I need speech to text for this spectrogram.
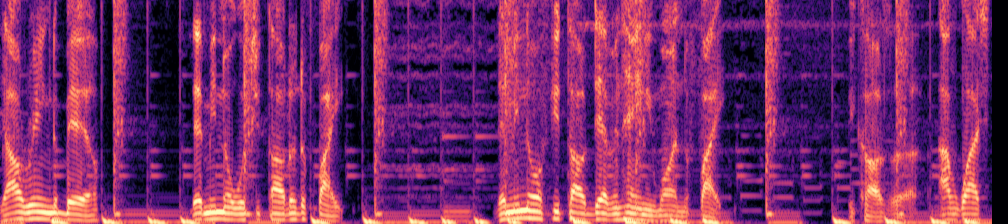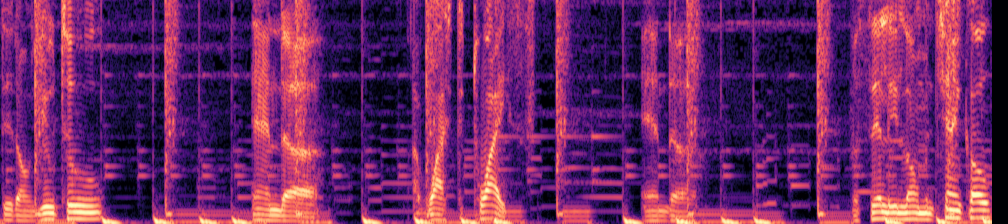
y'all ring the bell. Let me know what you thought of the fight. Let me know if you thought Devin Haney won the fight. Because uh, I've watched it on YouTube and uh, I've watched it twice. And uh, Vasily Lomachenko,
